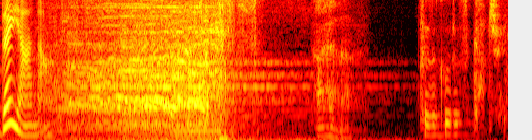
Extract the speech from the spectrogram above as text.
ديانا Diana, for the good of the country.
